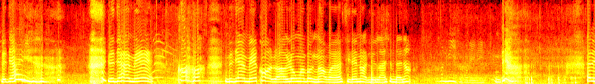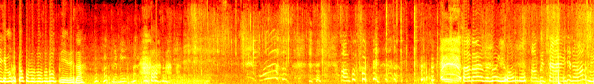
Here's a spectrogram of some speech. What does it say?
เดี๋ยวให้ เดี๋ยวจะให้แม่ข้อเดี๋ยวจะให้แม่ข้อเราลงมาเบิ่งเนาะว่าสิได้หน่อยหรือหลายชิมได้เนาะมันมีคือประเด็นนี้แล้วเดี๋ยวจะมันก็ตกปุ๊บปุ๊บปุ๊บปุ๊บอยู่เลยจ้ะพึบๆแล้วแม่ฟองปุ๊บไปไปไปเบิ่งอยู่ห้องปุ๊บฟองเป็นชายเด้อเนาะแม่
